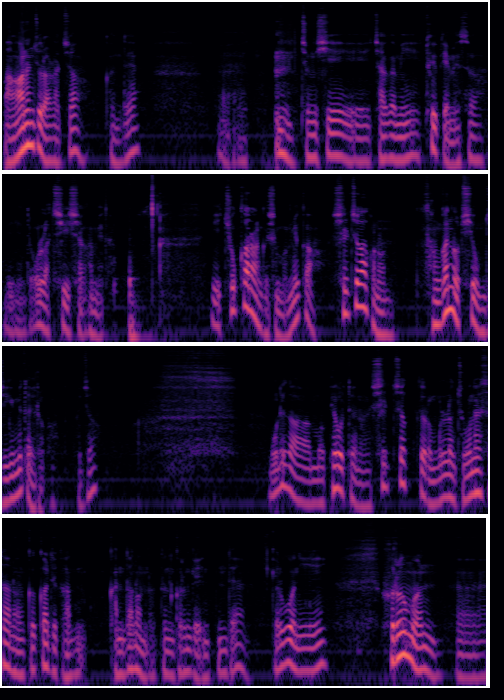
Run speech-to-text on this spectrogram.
망하는 줄 알았죠. 그런데 예, 증시 자금이 투입되면서 이제 올라치기 시작합니다. 이 주가라는 것이 뭡니까? 실적하고는 상관없이 움직입니다, 여러분. 그죠? 우리가 뭐 배울 때는 실적대로 물론 좋은 회사는 끝까지 간, 간다는 어떤 그런 게 있는데 결국은 이 흐름은 에,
